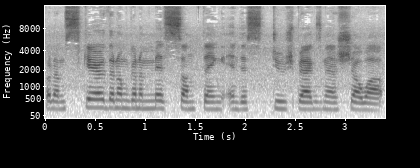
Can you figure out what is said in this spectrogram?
But I'm scared that I'm gonna miss something, and this douchebag's gonna show up.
